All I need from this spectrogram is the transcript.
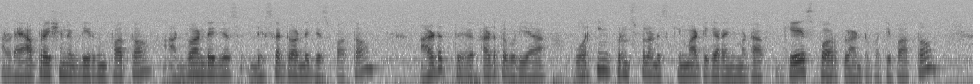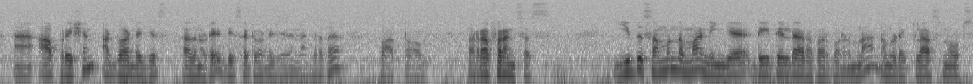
அதோடைய ஆப்ரேஷன் எப்படி இருக்குன்னு பார்த்தோம். அட்வான்டேஜஸ் டிஸ்அட்வான்டேஜஸ் பார்த்தோம். அடுத்து அடுத்தபடியாக working principle and schematic arrangement of gas power plant பற்றி பார்த்தோம். ஆப்ரேஷன் அட்வான்டேஜஸ் அதனுடைய டிஸ்அட்வான்டேஜஸ் என்னங்கிறத பார்த்தோம். ரெஃபரன்சஸ் இது சம்மந்தமாக நீங்கள் டீட்டெயில்டாக ரெஃபர் பண்ணணும்னா நம்மளுடைய class notes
